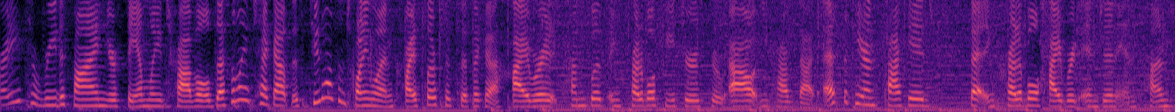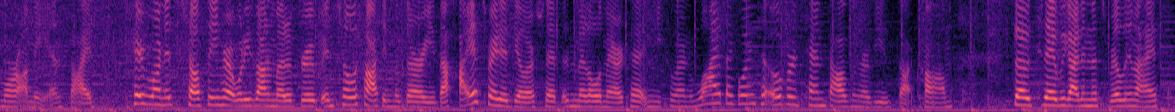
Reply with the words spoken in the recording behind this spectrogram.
Ready to redefine your family travel? Definitely check out this 2021 Chrysler Pacifica Hybrid. It comes with incredible features throughout. You have that S appearance package, that incredible hybrid engine, and tons more on the inside. Hey everyone, it's Chelsea here at Woody's Automotive Group in Chillicothe, Missouri, the highest rated dealership in middle America, and you can learn why by going to over10,000reviews.com. So today we got in this really nice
